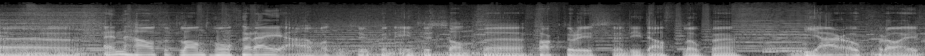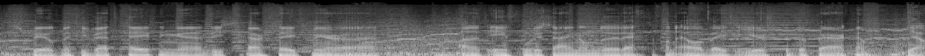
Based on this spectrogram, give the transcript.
Eh, en haalt het land Hongarije aan, wat natuurlijk een interessante factor is eh, die de afgelopen jaar ook vooral heeft gespeeld met die wetgeving eh, die daar steeds meer eh, aan het invloeden zijn om de rechten van LHBTI'ers te beperken. Ja.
